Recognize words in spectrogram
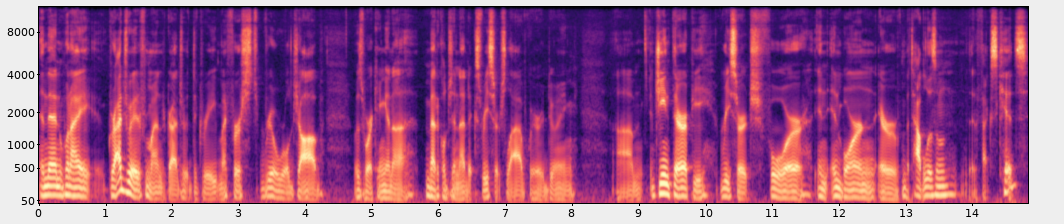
And then when I graduated from my undergraduate degree, my first real world job was working in a medical genetics research lab. Where We were doing um, gene therapy research for an inborn error of metabolism that affects kids.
